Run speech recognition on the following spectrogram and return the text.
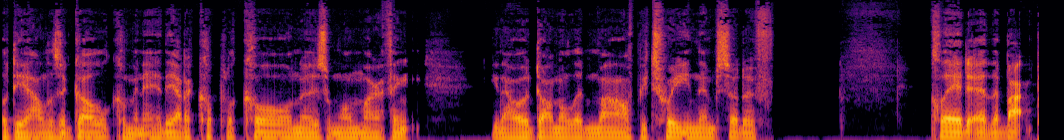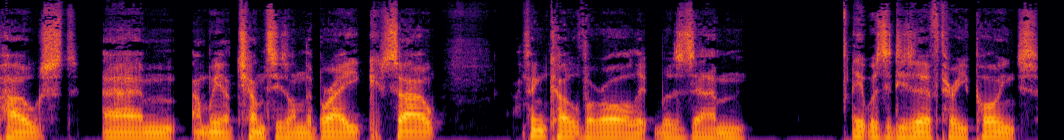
bloody hell, there's a goal coming here. They had a couple of corners and one where I think, you know, O'Donnell and Marv between them sort of cleared it at the back post. Um, and we had chances on the break. So I think overall it was um, it was a deserved three points.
